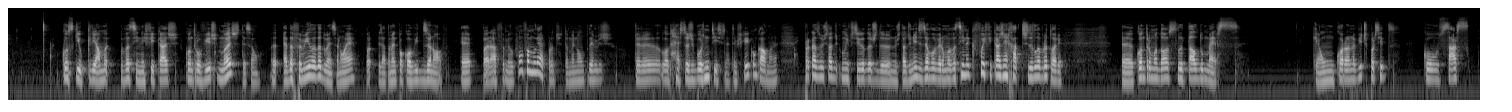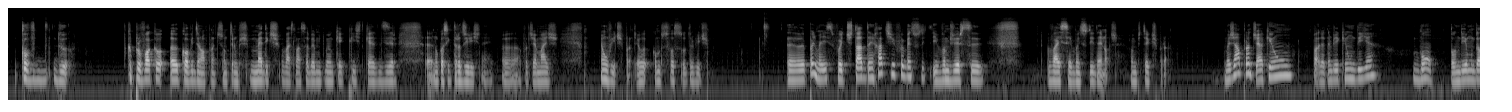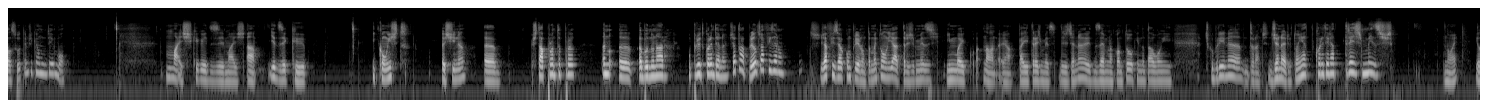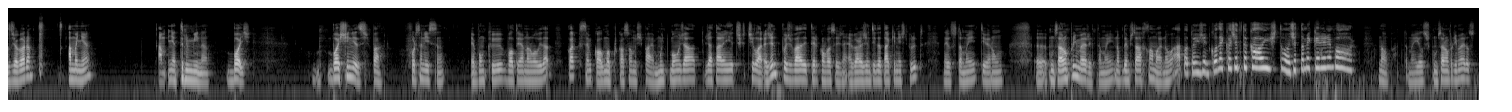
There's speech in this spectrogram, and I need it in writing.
conseguiu criar uma vacina eficaz contra o vírus, mas, atenção, é da família da doença, não é exatamente para o Covid-19. É para a família. Para um familiar, pronto. Também não podemos ter eh, logo estas boas notícias, né? temos que ir com calma. Né? Por acaso, os, Estados, os investigadores de, nos Estados Unidos desenvolveram uma vacina que foi eficaz em ratos de laboratório uh, contra uma dose letal do MERS, que é um coronavírus parecido com o SARS-CoV-2 que provoca a Covid-19. Pronto, são termos médicos, vai-se lá saber muito bem o que é que isto quer dizer. Uh, não consigo traduzir isto, né? Uh, pronto, é mais. É um vírus, pronto, é como se fosse outro vírus. Uh, pois, mas isso foi testado em ratos e foi bem sucedido. E vamos ver se vai ser bem sucedido em nós. Vamos ter que esperar. Mas já, pronto, já aqui um. Pá, já temos aqui um dia bom. Para um dia mundial sul, temos aqui um dia bom mais, o que é que eu ia dizer mais? Ah, ia dizer que, e com isto, a China uh, está pronta para uh, abandonar o período de quarentena. Já está para eles, já fizeram. Já fizeram, cumpriram. Também estão ali há 3 meses e meio. Não, não já, para aí 3 meses. Desde janeiro, dezembro não contou, que ainda estavam aí. Descobri na, durante janeiro. Estão a quarentena há 3 meses. Não é? Eles agora, amanhã, amanhã termina. Boys. Boys chineses, pá, força nisso. Hein? É bom que voltem à normalidade. Claro que sempre com alguma precaução, mas pá, é muito bom já, já estarem a deschilar. A gente depois vai ter com vocês, né? Agora a gente ainda está aqui neste período. Eles também tiveram. Uh, começaram primeiro, também não podemos estar a reclamar. Não, ah, pá, tem gente, quando é que a gente cá isto? A gente também quer ir embora. Não, pá, também eles começaram primeiro, eles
